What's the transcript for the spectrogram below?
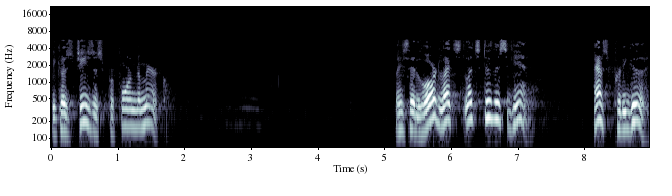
because Jesus performed a miracle. They said, Lord, let's, let's do this again. That's pretty good.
